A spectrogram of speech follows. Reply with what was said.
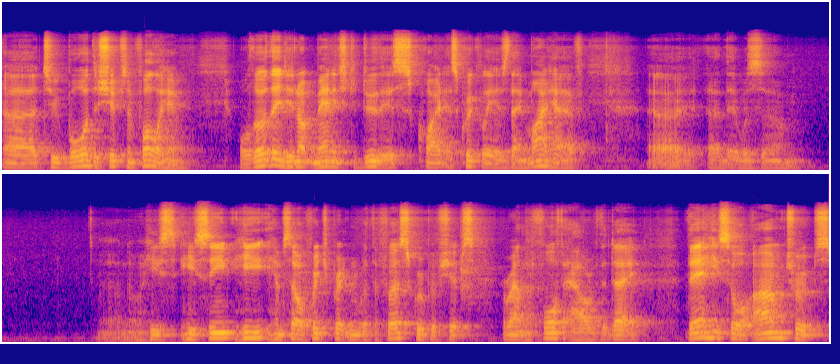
uh, to board the ships and follow him. Although they did not manage to do this quite as quickly as they might have, uh, uh, there was. Um, no, he, he, seen, he himself reached Britain with the first group of ships around the fourth hour of the day. There he saw armed troops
